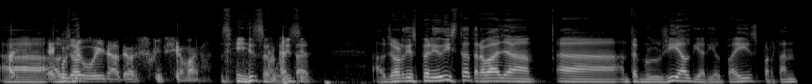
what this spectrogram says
uh, he contribuït a la teva subscripció, Manu. Sí, seguríssim. El Jordi és periodista, treballa eh, en tecnologia al diari El País, per tant,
